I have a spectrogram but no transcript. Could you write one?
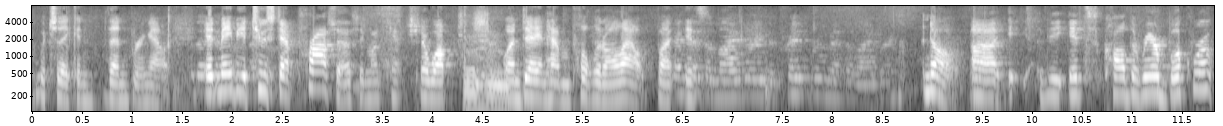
which they can then bring out. It may be a two-step process, you might can't show up Mm-hmm. one day and have them pull it all out, but That's at it's, the library, the print room at the library? no, uh, it- the- it's called the Rare Book Room,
